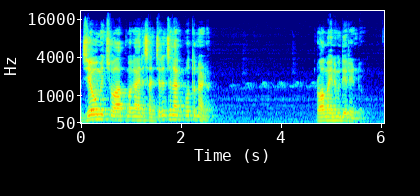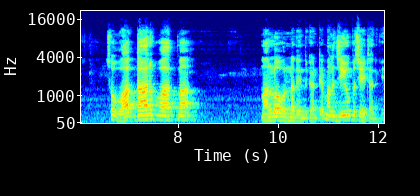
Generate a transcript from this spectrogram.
జీవమిచ్చు ఆత్మగా ఆయన సంచరించలేకపోతున్నాడు. రోమ ఎనిమిది రెండు. సో వాగ్దానపు ఆత్మ మనలో ఉన్నది ఎందుకంటే మనం జీవింప చేయటానికి.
